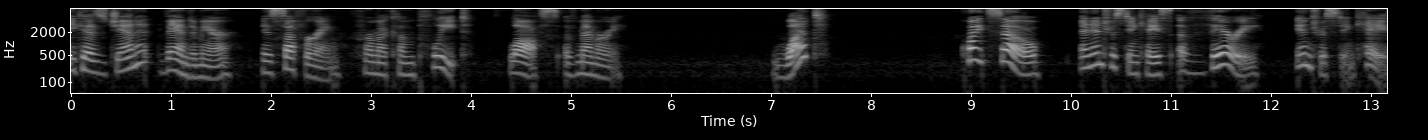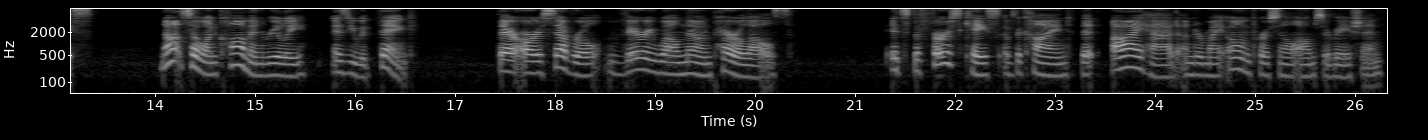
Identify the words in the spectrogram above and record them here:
Because Janet Vandermeer is suffering from a complete loss of memory. What? Quite so. An interesting case, a very interesting case. Not so uncommon, really, as you would think. There are several very well known parallels. It's the first case of the kind that I had under my own personal observation,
